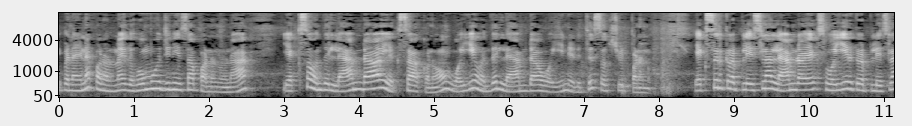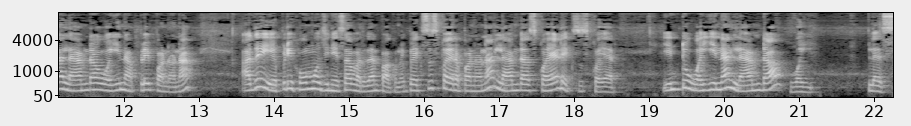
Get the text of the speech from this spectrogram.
இப்போ நான் என்ன பண்ணணும்னா இது ஹோமோஜீனியஸாக பண்ணணும்னா எக்ஸை வந்து லேம்டா எக்ஸ் ஆக்கணும். ஒய்யை வந்து லேம்டா ஒய்ன்னு எடுத்து சப்ஸ்டியூட் பண்ணணும். எக்ஸ் இருக்கிற பிளேஸ்லாம் லேம்டா எக்ஸ் ஒய் இருக்கிற பிளேஸ்லாம் லேம்டா ஒய்ன்னு அப்ளை பண்ணோன்னா அது எப்படி ஹோமோஜினியஸாக வருதான்னு பார்க்கணும். இப்போ எக்ஸ் ஸ்கொயரை பண்ணோன்னா lambda square X square into ஒய்னா lambda Y plus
